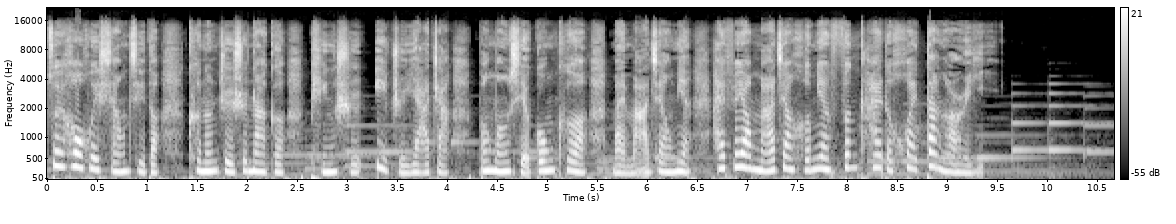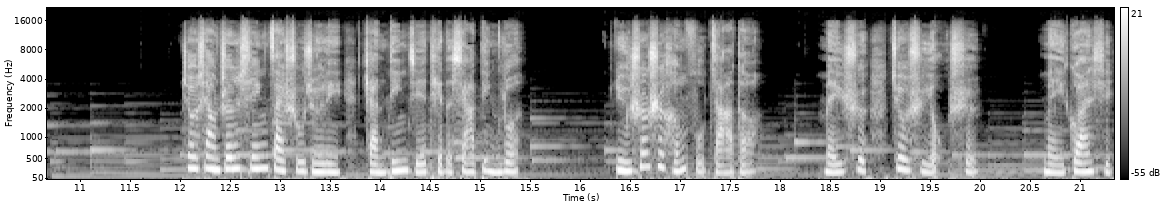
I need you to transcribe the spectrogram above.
最后会想起的，可能只是那个平时一直压榨、帮忙写功课、买麻酱面，还非要麻酱和面分开的坏蛋而已。就像真心在书局里斩钉截铁的下定论：女生是很复杂的，没事就是有事，没关系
